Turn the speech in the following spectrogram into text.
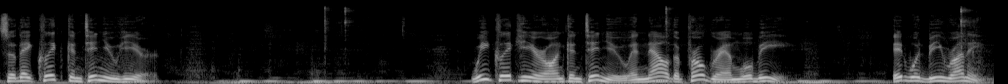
so they click Continue here. We click here on continue and now the program will be. It would be running.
